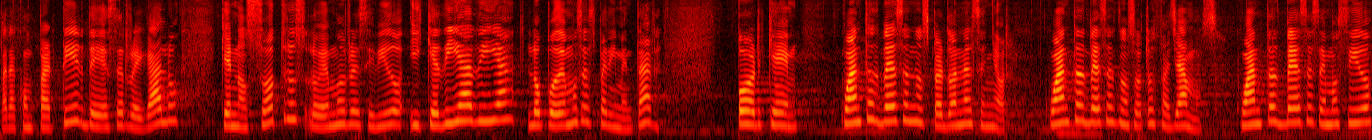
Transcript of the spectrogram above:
para compartir de ese regalo que nosotros lo hemos recibido y que día a día lo podemos experimentar. Porque ¿cuántas veces nos perdona el Señor? ¿Cuántas veces nosotros fallamos? ¿Cuántas veces hemos sido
